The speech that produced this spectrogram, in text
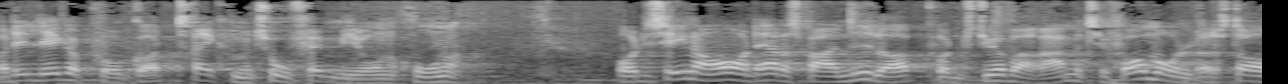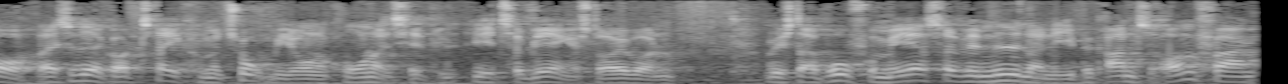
og det ligger på godt 3,25 millioner kroner. Over de senere år der er der sparet midler op på den styrbare ramme til formål, der står reserveret godt 3,2 millioner kroner til etablering af støjvolden. Hvis der er brug for mere, så vil midlerne i begrænset omfang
